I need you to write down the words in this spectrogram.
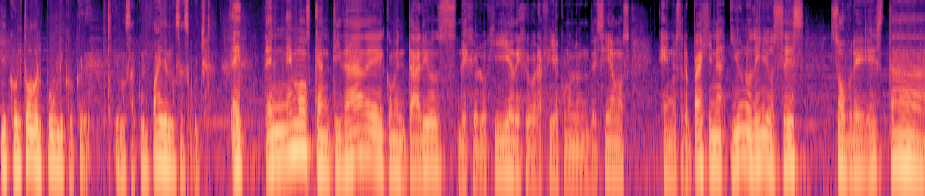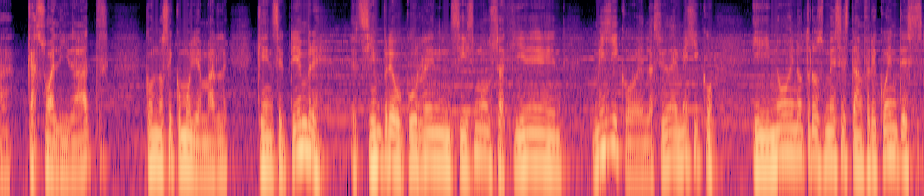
y con todo el público que, que nos acompaña, nos escucha. tenemos cantidad de comentarios de geología, de geografía, como lo decíamos en nuestra página, y uno de ellos es sobre esta casualidad, con, no sé cómo llamarle, que en septiembre eh, siempre ocurren sismos aquí en México, en la Ciudad de México, y no en otros meses tan frecuentes.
